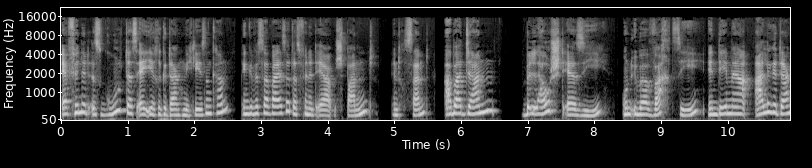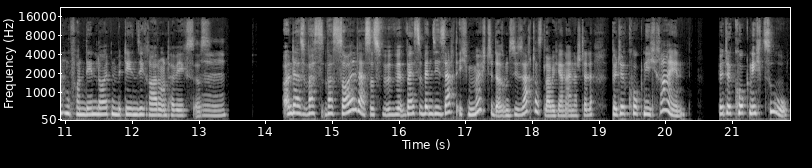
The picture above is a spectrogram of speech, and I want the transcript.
er findet es gut, dass er ihre Gedanken nicht lesen kann, in gewisser Weise, das findet er spannend, interessant, aber dann belauscht er sie und überwacht sie, indem er alle Gedanken von den Leuten, mit denen sie gerade unterwegs ist. Mhm. Und das, was, was soll das? das? Weißt du, wenn sie sagt, ich möchte das, und sie sagt das, glaube ich, an einer Stelle, bitte guck nicht rein. Bitte guck nicht zu,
